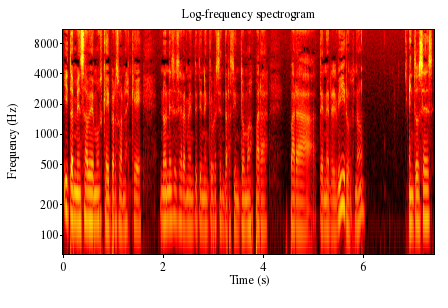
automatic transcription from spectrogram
Y también sabemos que hay personas que no necesariamente tienen que presentar síntomas para, para tener el virus, ¿no? Entonces,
